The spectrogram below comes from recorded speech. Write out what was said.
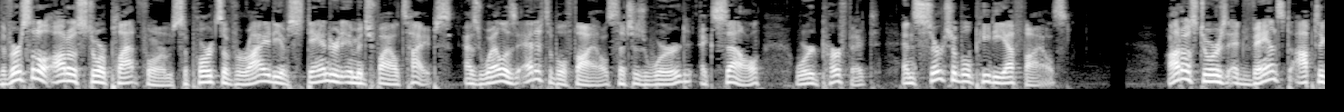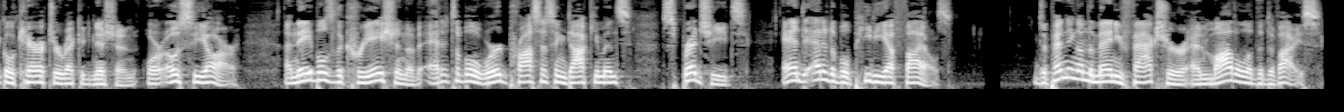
The versatile AutoStore platform supports a variety of standard image file types, as well as editable files such as Word, Excel, WordPerfect, and searchable PDF files. AutoStore's Advanced Optical Character Recognition, or OCR, enables the creation of editable word processing documents, spreadsheets, and editable PDF files. Depending on the manufacturer and model of the device,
